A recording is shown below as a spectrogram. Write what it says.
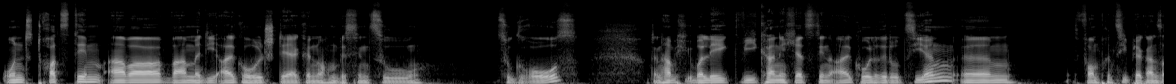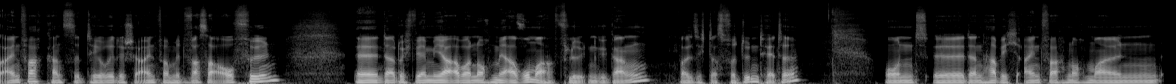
und trotzdem aber war mir die Alkoholstärke noch ein bisschen zu, zu groß. Dann habe ich überlegt, wie kann ich jetzt den Alkohol reduzieren. Ähm, vom Prinzip ja ganz einfach, kannst du theoretisch einfach mit Wasser auffüllen. Äh, dadurch wäre mir aber noch mehr Aroma flöten gegangen, weil sich das verdünnt hätte. Und äh, dann habe ich einfach nochmal ein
